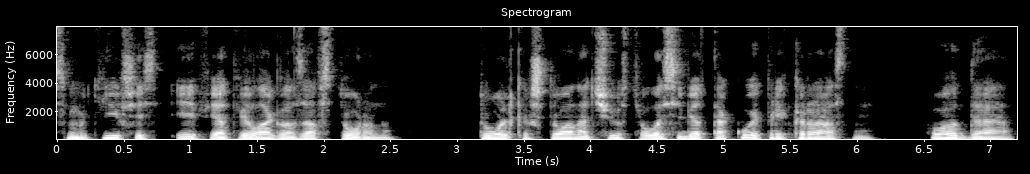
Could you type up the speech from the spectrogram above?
Смутившись, Эфи отвела глаза в сторону. Только что она чувствовала себя такой прекрасной. О да,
